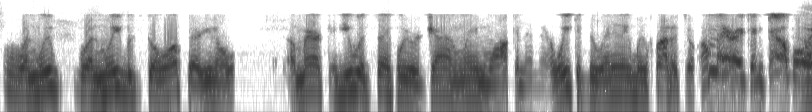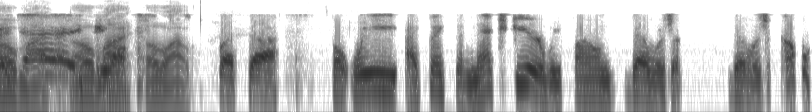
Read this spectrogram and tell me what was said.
when we when we would go up there, you know, American, you would think we were John Wayne walking in there. We could do anything we wanted to. American cowboy. Oh my. yay! Oh my. Oh wow. but uh, but we, I think the next year we found there was a there was a couple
